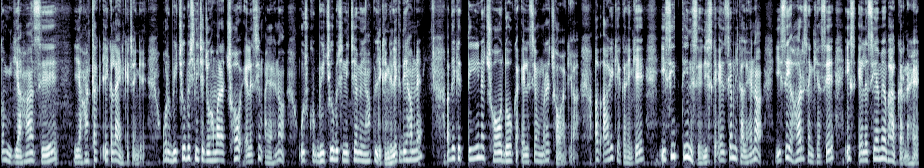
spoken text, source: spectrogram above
तो हम यहाँ से यहाँ तक एक लाइन खींचेंगे। और बीचों बीच नीचे जो हमारा छः एलसीएम आया है ना, उसको बीचों बीच नीचे में यहाँ पर लिखेंगे। लिख दिया हमने। अब देखिए, तीन छः दो का एलसीएम हमारा छः आ गया। अब आगे क्या करेंगे? इसी तीन से जिसका एलसीएम निकाला है ना, इसी हर संख्या से इस एलसीएम में भाग करना है।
